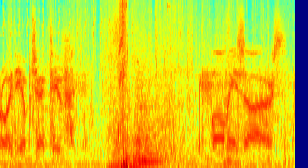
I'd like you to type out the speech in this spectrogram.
Destroy the objective. Bomb is ours.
